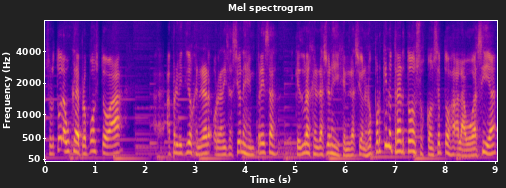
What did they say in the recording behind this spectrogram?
sobre todo la búsqueda de propósito ha, ha permitido generar organizaciones, empresas que duran generaciones y generaciones. ¿no? ¿Por qué no traer todos esos conceptos a la abogacía?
